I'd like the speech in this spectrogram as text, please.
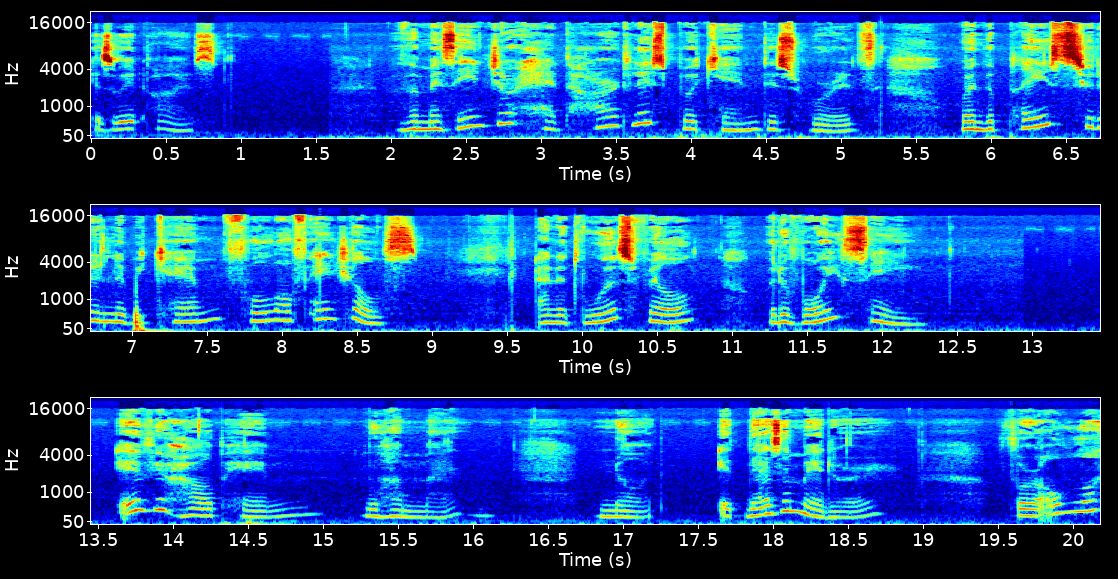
is with us. The messenger had hardly spoken these words when the place suddenly became full of angels and it was filled with a voice saying, If you help him, Muhammad, not, it doesn't matter, for Allah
